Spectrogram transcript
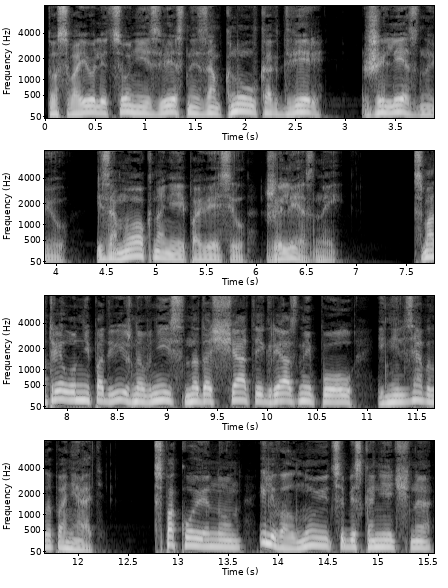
то свое лицо неизвестный замкнул, как дверь железную, и замок на ней повесил железный. Смотрел он неподвижно вниз на дощатый грязный пол, и нельзя было понять, спокоен он или волнуется бесконечно,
